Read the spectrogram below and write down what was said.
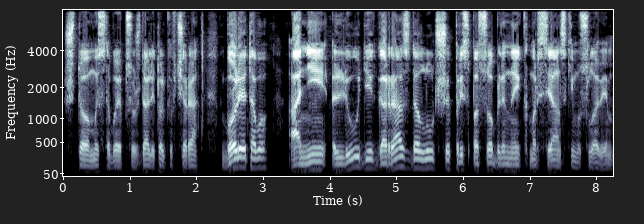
что мы с тобой обсуждали только вчера. Более того, они люди, гораздо лучше приспособленные к марсианским условиям.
